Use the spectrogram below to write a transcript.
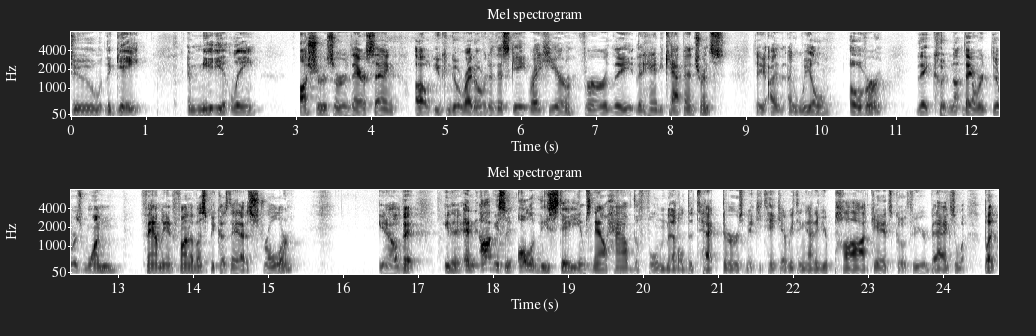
to the gate. Immediately, ushers are there saying, "Oh, you can go right over to this gate right here for the the handicap entrance." They I, I wheel over. They could not. They were there was one family in front of us because they had a stroller. You know that. You know, and obviously, all of these stadiums now have the full metal detectors, make you take everything out of your pockets, go through your bags, and what. But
